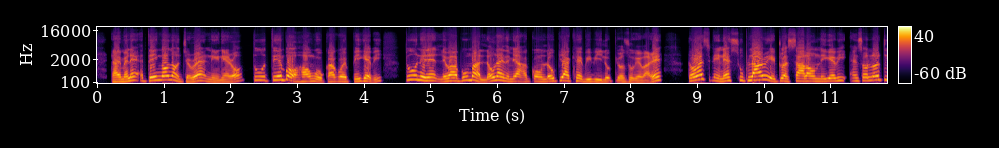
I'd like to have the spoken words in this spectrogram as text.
။ဒါပေမဲ့လည်းအသင်းကောင်းဆောင် Gerrard အနေနဲ့တော့သူ့အသင်းပေါ်ဟောင်းကိုကာကွယ်ပေးခဲ့ပြီး သူ့အနေနဲ့လီဗာပူးမှာလုံးနိုင်သမျှအကုန်လုံးပြခဲ့ပြီးပြီလို့ပြောဆိုခဲ့ပါတယ်။ Torres အနေနဲ့စူဖလားတွေအတွက်စာလောင်နေခဲ့ပြီး Ancelotti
